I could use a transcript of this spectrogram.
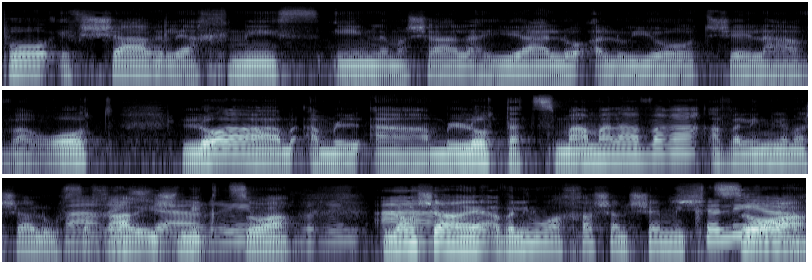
פה אפשר להכניס, אם למשל היה לו עלויות של העברות, לא העמל- העמלות עצמם על העברה, אבל אם למשל הוא שכר איש מקצוע, דברים- לא אה. שערי, אבל אם הוא רכש אנשי מקצוע.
